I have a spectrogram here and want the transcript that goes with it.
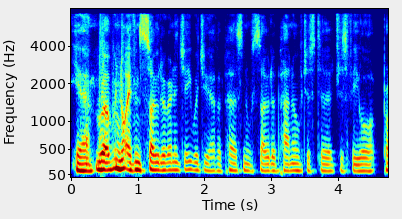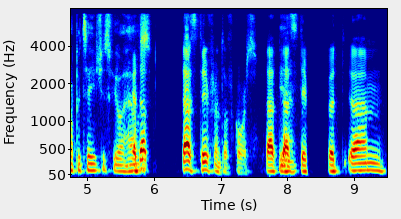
Yeah, well, not even solar energy. Would you have a personal solar panel just to just for your property, just for your house? Yeah, that, that's different, of course. That yeah. that's different. But um,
